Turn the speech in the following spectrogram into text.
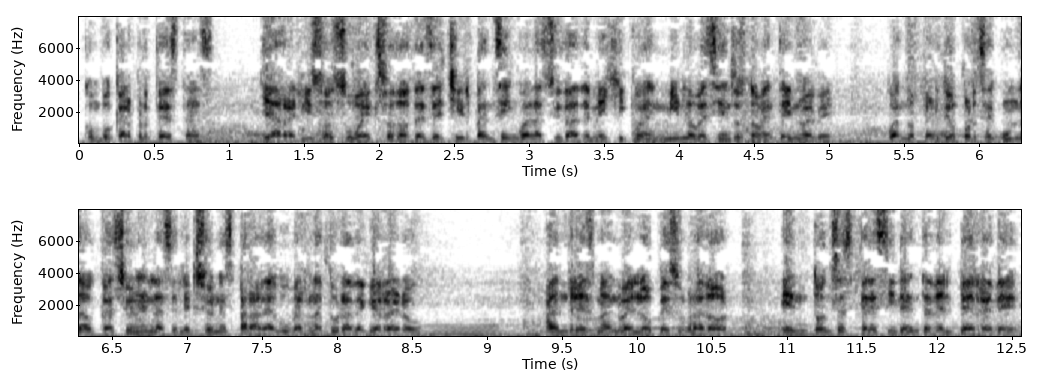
convocar protestas. Ya realizó su éxodo desde Chilpancingo a la Ciudad de México en 1999, cuando perdió por segunda ocasión en las elecciones para la gubernatura de Guerrero. Andrés Manuel López Obrador, entonces presidente del PRD,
